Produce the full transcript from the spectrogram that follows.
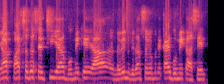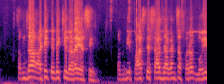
या पाच सदस्यांची या भूमिके या नवीन विधानसभेमध्ये काय भूमिका असेल? समजा अटीतटीची लढाई असेल अगदी पाच ते सात जागांचा फरक दोन्ही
